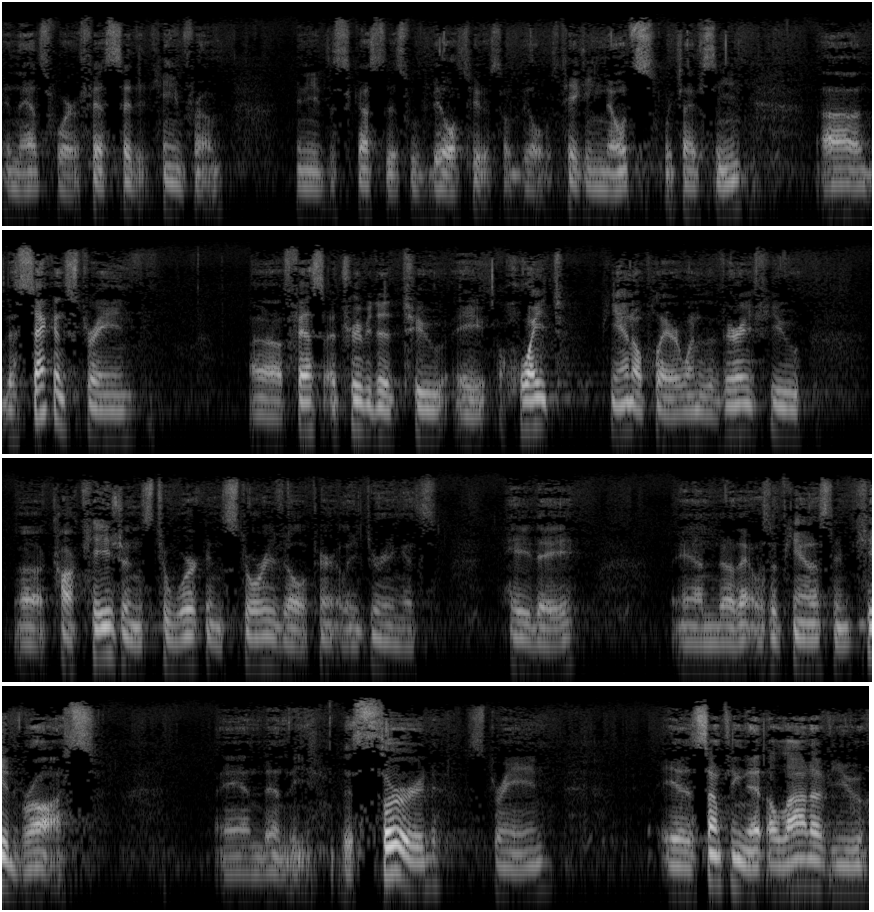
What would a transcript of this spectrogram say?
and that's where Fess said it came from. And he discussed this with Bill, too, so Bill was taking notes, which I've seen. Uh, the second strain, uh, Fess attributed to a white piano player, one of the very few uh, Caucasians to work in Storyville, apparently, during its heyday. And uh, that was a pianist named Kid Ross. And then the, the third strain is something that a lot of you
